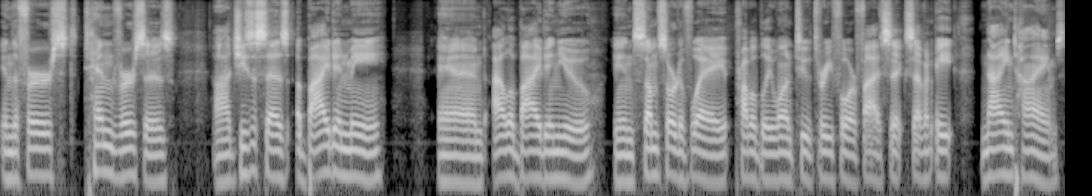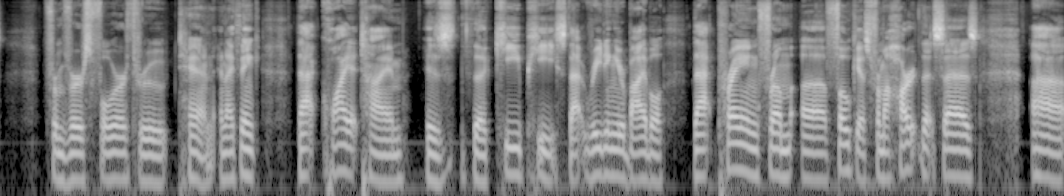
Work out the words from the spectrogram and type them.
in the first 10 verses, uh, Jesus says, Abide in me, and I'll abide in you in some sort of way, probably one, two, three, four, five, six, seven, eight, nine times from verse 4 through 10. And I think that quiet time is the key piece, that reading your Bible, that praying from a focus, from a heart that says, uh,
